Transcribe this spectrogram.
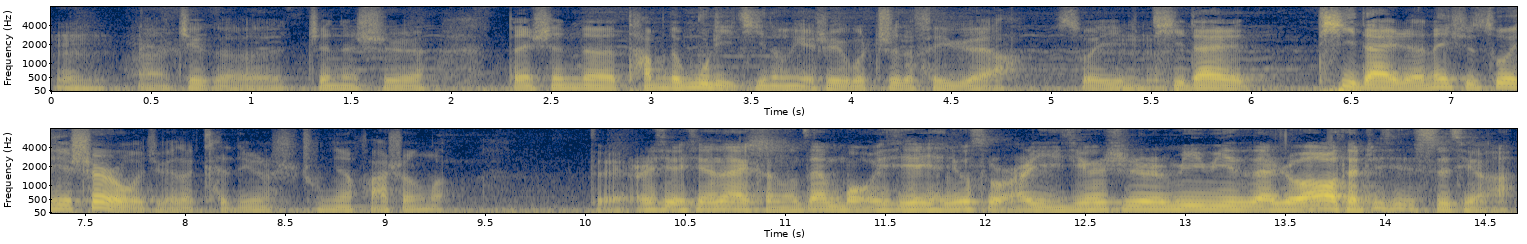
嗯，啊，这个真的是本身的他们的物理技能也是有个质的飞跃啊，所以替代替代人类去做一些事儿，我觉得肯定是中间发生了。对，而且现在可能在某一些研究所已经是秘密在 roll out 这些事情啊。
